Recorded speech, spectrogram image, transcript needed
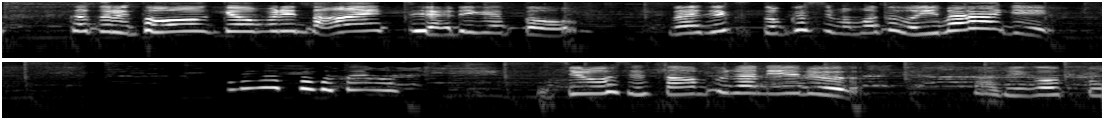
ます。かつり、東京プリント、愛知、ありがとう。ラジェクス、徳島、またの茨城。ありがとうございます。一郎市スタンプラリエル。ありがとう。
